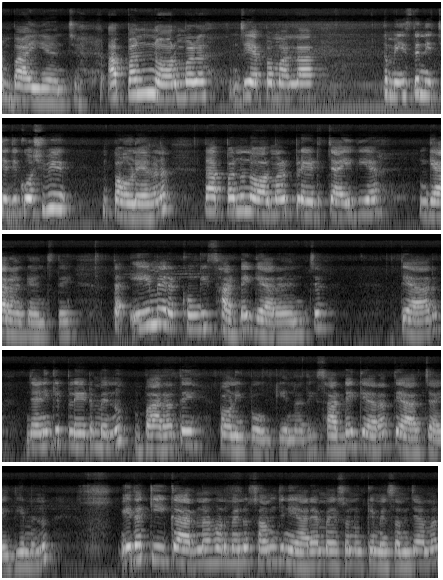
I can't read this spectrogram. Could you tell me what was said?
22 ਇੰਚ। ਆਪਾਂ ਨੂੰ ਨਾਰਮਲ ਜੇ ਆਪਾਂ ਮੰਨ ਲਾ ਕਮੀਜ਼ ਦੇ ਨੀਚੇ ਦੀ ਕੁਝ ਵੀ ਪਾਉਣੇ ਆ, ਹਨਾ, ਤਾਂ ਆਪਾਂ ਨੂੰ ਨਾਰਮਲ ਪਲੇਟ ਚਾਹੀਦੀ ਆ 11 ਕੁ ਇੰਚ ਤੇ। ਤਾਂ ਇਹ ਮੈਂ ਰੱਖੂੰਗੀ 11.5 ਇੰਚ। ਤਿਆਰ ਯਾਨੀ ਕਿ ਪਲੇਟ ਮੈਨੂੰ 12 ਤੇ ਪਾਉਣੀ ਪਊਗੀ ਇਹਨਾਂ ਦੀ 11.5 ਤਿਆਰ ਚਾਹੀਦੀ ਹੈ ਮੈਨੂੰ। ਇਹਦਾ ਕੀ ਕਾਰਨ ਆ, ਹੁਣ ਮੈਨੂੰ ਸਮਝ ਨਹੀਂ ਆ ਰਿਹਾ, ਮੈਂ ਤੁਹਾਨੂੰ ਕਿਵੇਂ ਸਮਝਾਵਾਂ?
